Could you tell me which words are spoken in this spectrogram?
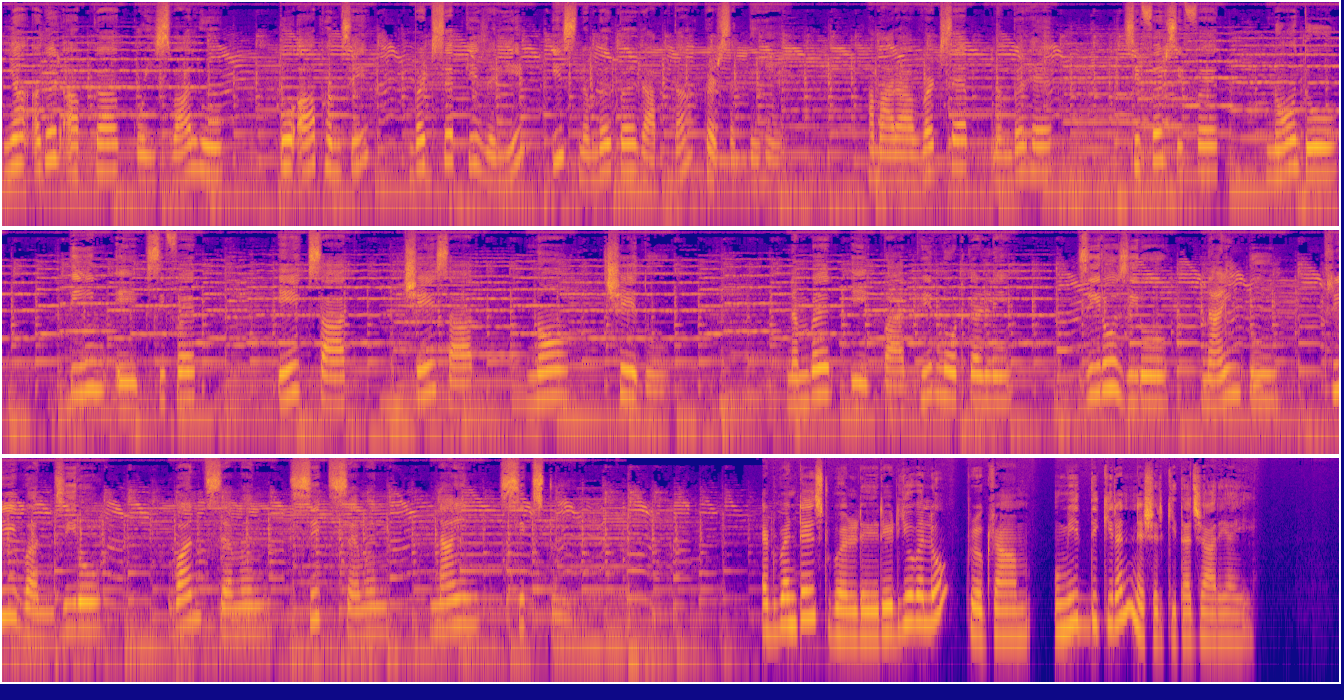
या अगर आपका कोई सवाल हो तो आप हमसे व्हाट्सएप के ज़रिए इस नंबर पर रबता कर सकते हैं। हमारा व्हाट्सएप नंबर है सिफर सिफर नौ दो तीन एक सिफर एक सात छ सात नौ छः दो। नंबर एक बार फिर नोट कर लें। Zero zero nine two three one zero one seven six seven nine six two. Adventist World Radio वालों, प्रोग्राम उम्मीद की किरण नशर किया जा रहा है।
